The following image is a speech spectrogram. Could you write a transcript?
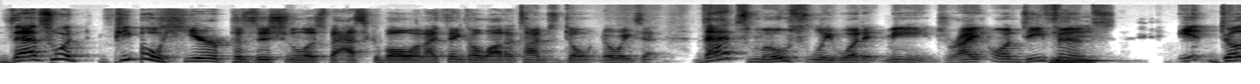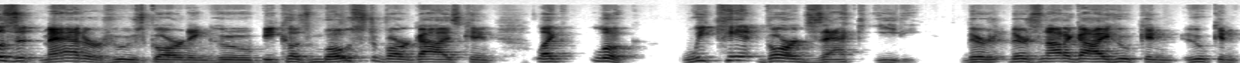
that's what people hear positionless basketball and i think a lot of times don't know exactly that's mostly what it means right on defense mm-hmm. it doesn't matter who's guarding who because most of our guys can like look we can't guard zach edey there, there's not a guy who can who can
